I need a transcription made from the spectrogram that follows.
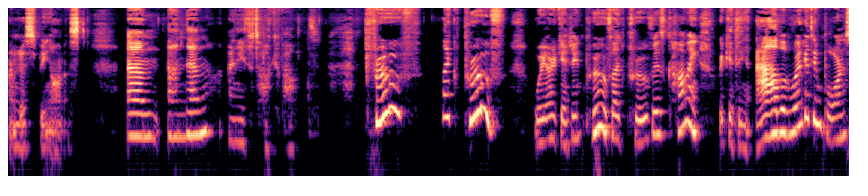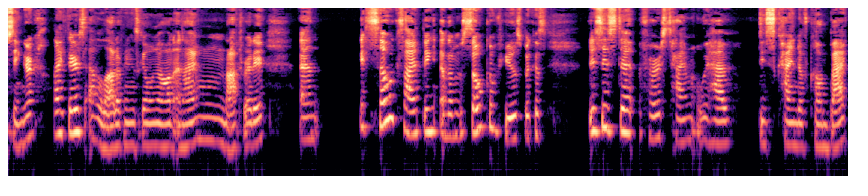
I'm just being honest. Um, and then I need to talk about proof, like proof. We are getting proof, like proof is coming. We're getting album. We're getting Born Singer. Like there's a lot of things going on, and I'm not ready. And it's so exciting, and I'm so confused because this is the first time we have this kind of comeback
